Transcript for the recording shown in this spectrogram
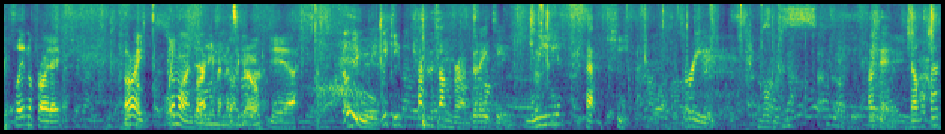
It's late on a Friday. Alright, come on, 30 dude. minutes ago. Yeah. Ooh, we keep. Talk to the summon ground. Good 18. We have keep. Three. Okay, double fetch.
